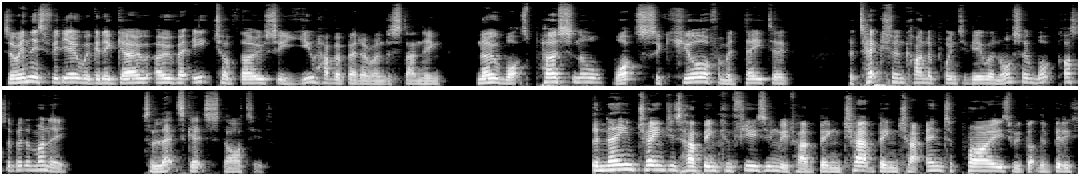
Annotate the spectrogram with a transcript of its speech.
So in this video, we're going to go over each of those so you have a better understanding, know what's personal, what's secure from a data protection kind of point of view, and also what costs a bit of money. So let's get started. The name changes have been confusing. We've had Bing Chat, Bing Chat Enterprise. We've got the ability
